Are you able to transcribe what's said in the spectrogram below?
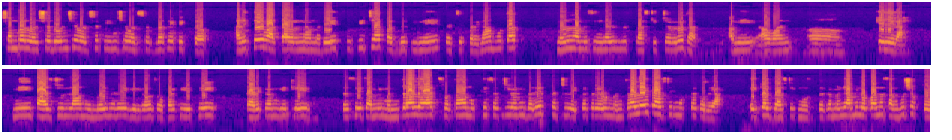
शंभर वर्ष दोनशे वर्ष तीनशे वर्ष सुद्धा ते टिकतं. आणि ते वातावरणामध्ये चुकीच्या पद्धतीने त्याचे परिणाम होतात. म्हणून आम्ही सिंगल यूज प्लास्टिकच्या विरोधात आम्ही आव्हान केलेलं आहे. मी पाच जूनला मुंबईमध्ये गिरगाव चौपाटी येथे कार्यक्रम घेतले. तसेच आम्ही मंत्रालयात स्वतः मुख्य सचिव आणि बरेच सचिव एकत्र येऊन मंत्रालय प्लास्टिक मुक्त करूया. एकल प्लास्टिक मुक्त म्हणजे आम्ही लोकांना सांगू शकतो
